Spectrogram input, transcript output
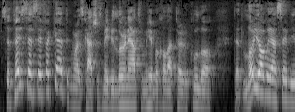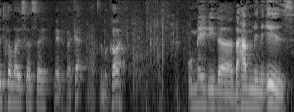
So Taisus says Sefaket, the Gemara's Kashas, maybe learn out from here B'chol HaTorah Kula that Lo Yovi Aseh V'yidcha Lo. Maybe Faket, that's the Makar. Or maybe the, the Havmini is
